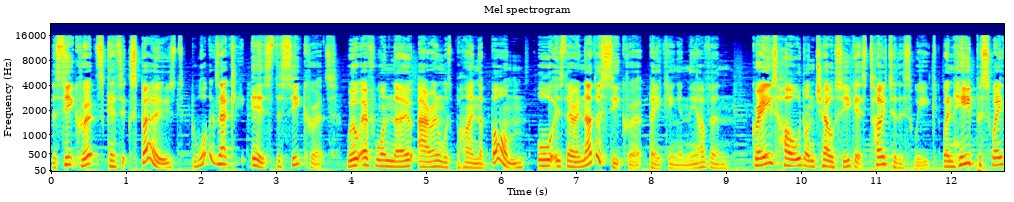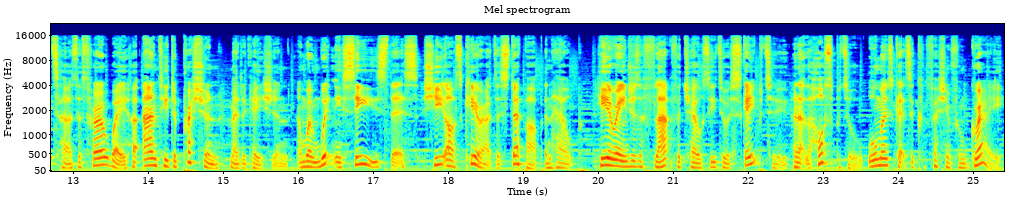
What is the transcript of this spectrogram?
The secrets get exposed, but what exactly is the secret? Will everyone know Aaron was behind the bomb, or is there another secret baking in the oven? Gray's hold on Chelsea gets tighter this week when he persuades her to throw away her anti-depression medication, and when Whitney sees this, she asks Kheerat to step up and help. He arranges a flat for Chelsea to escape to, and at the hospital almost gets a confession from Gray.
